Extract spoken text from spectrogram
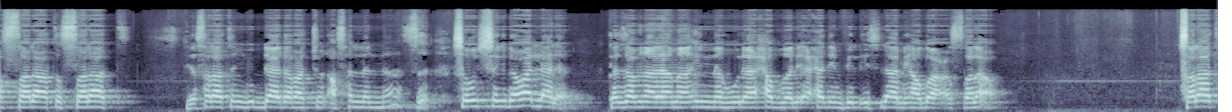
الصلاة الصلاة. يا صلاة قد دراتون أصل الناس سوى السجد ولا لا؟ كذبنا لا ما إنه لا حظ لأحد في الإسلام أضاع الصلاة. صلاة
